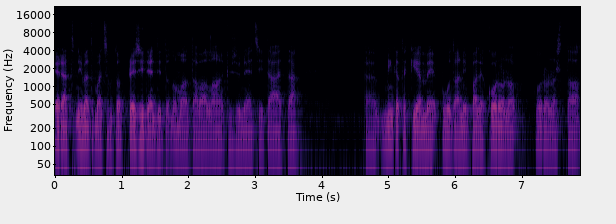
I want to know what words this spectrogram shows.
erät nimeltä mainitsemattomat presidentit on omalla tavallaan kysyneet sitä, että äh, minkä takia me puhutaan niin paljon korona, koronasta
